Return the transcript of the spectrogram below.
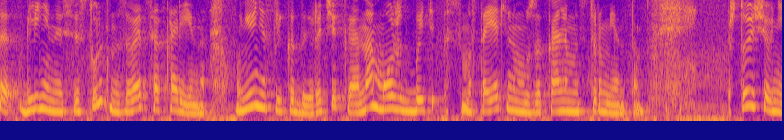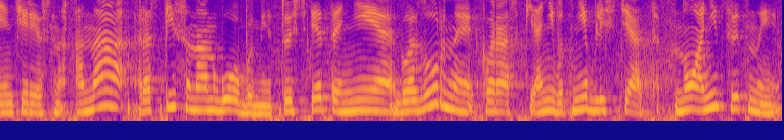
Это глиняная свистулька, называется акарина. У нее несколько дырочек, и она может быть самостоятельным музыкальным инструментом. Что еще в ней интересно? Она расписана ангобами, то есть это не глазурные краски, они вот не блестят, но они цветные.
